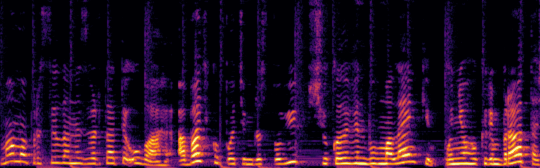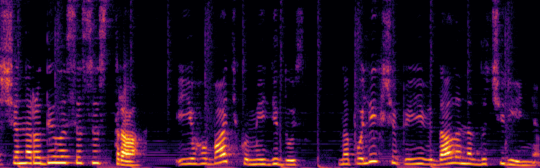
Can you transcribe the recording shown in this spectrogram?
Мама просила не звертати уваги, а батько потім розповів, що коли він був маленьким, у нього, крім брата, ще народилася сестра, і його батько, мій дідусь, наполіг, щоб її віддали на вдочеріння.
